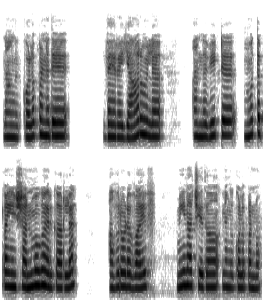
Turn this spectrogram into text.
நாங்கள் கொலை பண்ணது வேற யாரும் இல்லை. அந்த வீட்டு மூத்த பையன் சண்முகம் இருக்கார்ல அவரோட வைஃப் மீனாட்சியை தான் நாங்கள் கொலை பண்ணோம்.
